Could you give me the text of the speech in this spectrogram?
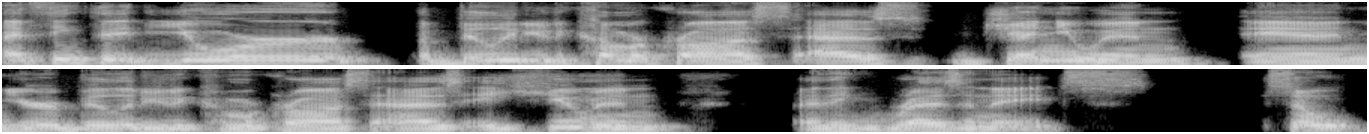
I think that your ability to come across as genuine and your ability to come across as a human, I think resonates. So,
